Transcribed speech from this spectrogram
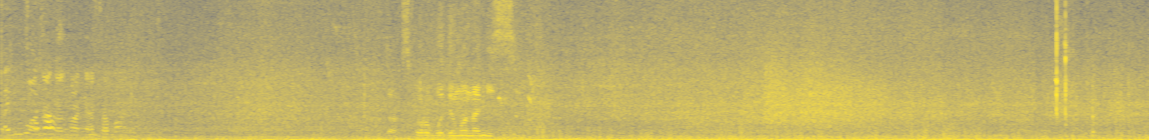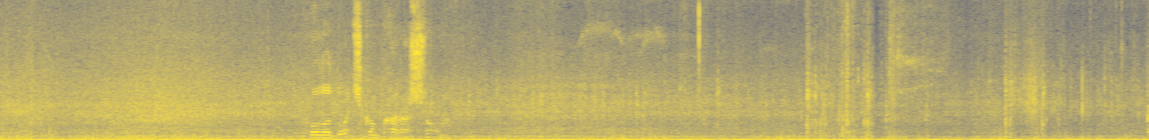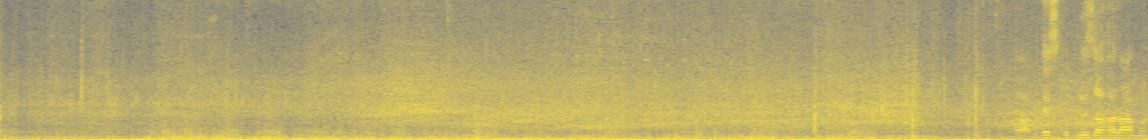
А він сказав, що Так, скоро будемо на місці. Холодочком хорошо. Десь тут не за горами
